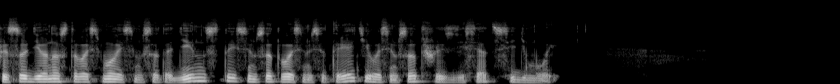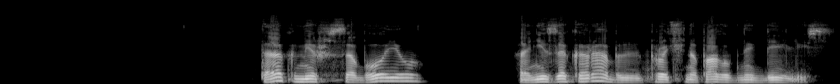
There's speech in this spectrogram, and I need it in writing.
711, 783, 867. Так меж собою Они за корабль прочно палубный бились.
